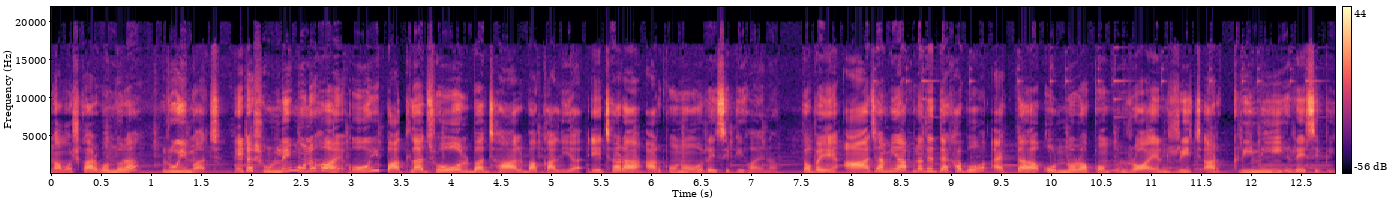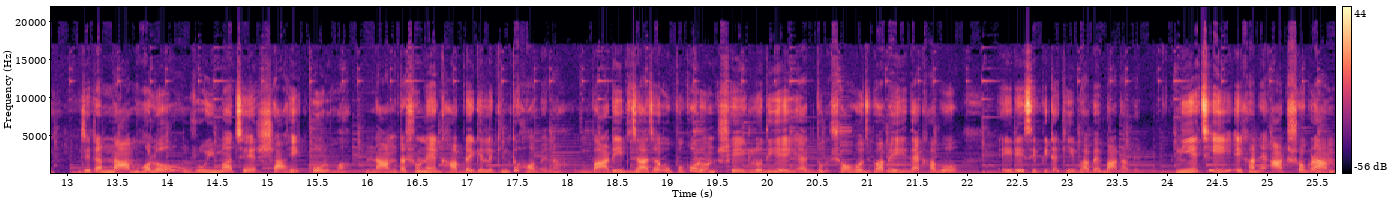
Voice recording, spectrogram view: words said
নমস্কার বন্ধুরা, রুই মাছ। এটা শুনলেই মনে হয় ওই পাতলা ঝোল বা ঝাল বা কালিয়া, এছাড়া আর কোনো রেসিপি হয় না। তবে আজ আমি আপনাদের দেখাবো একটা অন্যরকম রয়্যাল রিচ আর ক্রিমি রেসিপি যেটার নাম হলো রুই মাছের শাহী কোরমা। নামটা শুনে ঘাবড়ে গেলে কিন্তু হবে না। বাড়ির যা যা উপকরণ, সেইগুলো দিয়েই একদম সহজভাবেই দেখাবো এই রেসিপিটা কীভাবে বানাবেন। নিয়েছি এখানে আটশো গ্রাম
